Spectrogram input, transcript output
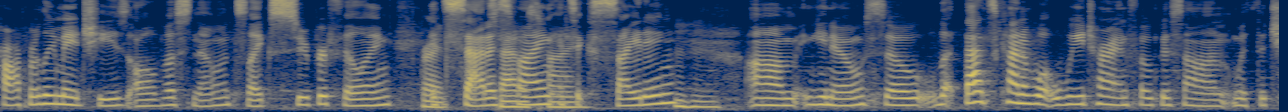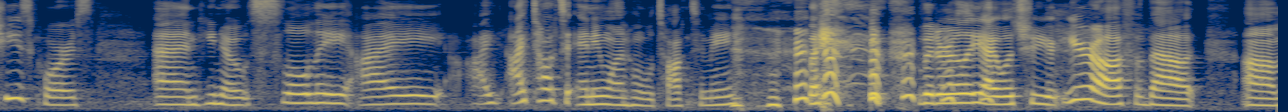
properly made cheese all of us know it's like super filling Right. it's satisfying, Satisfying. it's exciting um, you know so that's kind of what we try and focus on with the cheese course and you know slowly I, I i talk to anyone who will talk to me like literally i will chew your ear off about um,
